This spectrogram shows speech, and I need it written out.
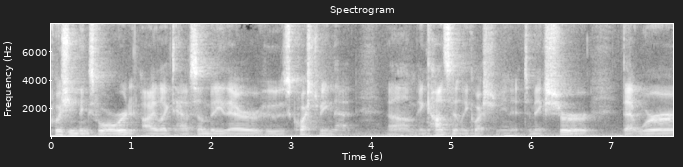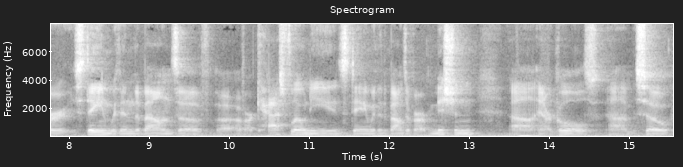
pushing things forward. I like to have somebody there who's questioning that um, and constantly questioning it to make sure that we're staying within the bounds of, uh, of our cash flow needs, staying within the bounds of our mission uh, and our goals. Um, so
